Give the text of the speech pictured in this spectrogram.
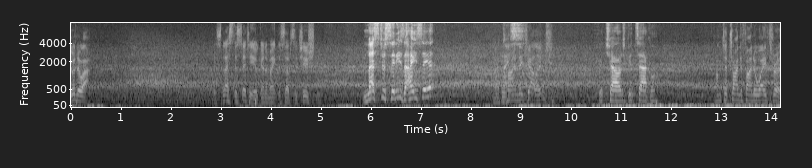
Gundogan. It's Leicester City who are going to make the substitution. Leicester City, is that how you say it? A Nice. timely challenge. Good challenge, good tackle. Hunter trying to find a way through.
